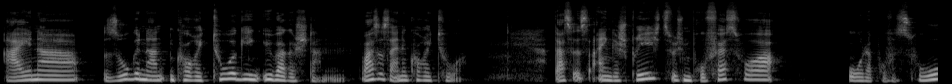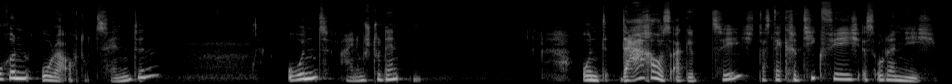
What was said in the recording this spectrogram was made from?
einer sogenannten Korrektur gegenübergestanden. Was ist eine Korrektur? Das ist ein Gespräch zwischen Professor oder Professoren oder auch Dozenten und einem Studenten. Und daraus ergibt sich, dass der kritikfähig ist oder nicht.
